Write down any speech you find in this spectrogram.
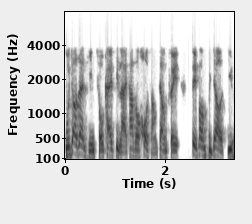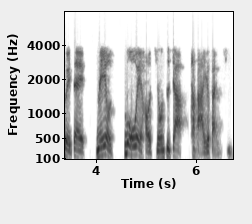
不叫暂停球开进来，他从后场这样推，对方比较有机会在没有落位好的情况之下，他打一个反击。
